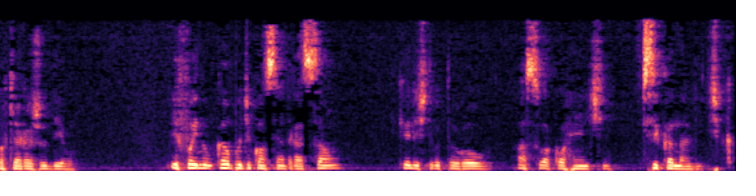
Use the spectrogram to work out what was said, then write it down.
porque era judeu. E foi num campo de concentração que ele estruturou a sua corrente psicanalítica.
